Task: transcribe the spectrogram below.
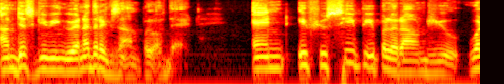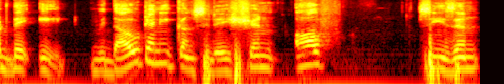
i'm just giving you another example of that and if you see people around you what they eat without any consideration of season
